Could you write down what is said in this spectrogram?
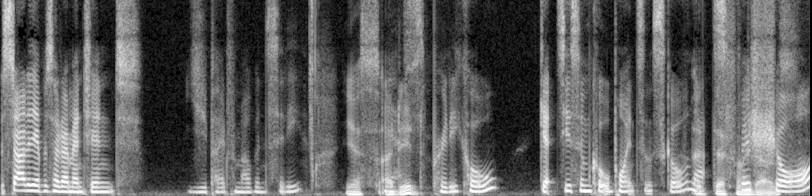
start of the episode, I mentioned you played for Melbourne City. Yes, I Yes, did. Pretty cool. Gets you some cool points in school. That's for does. sure.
